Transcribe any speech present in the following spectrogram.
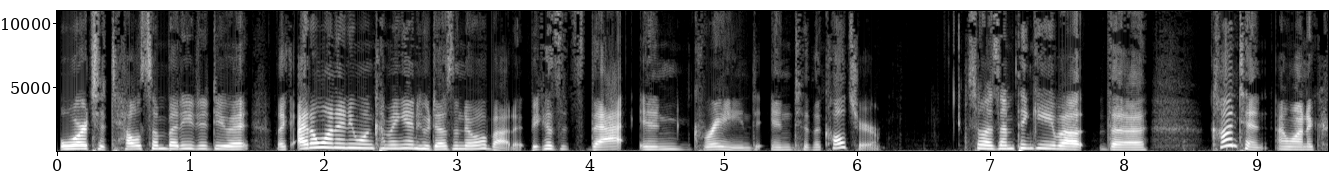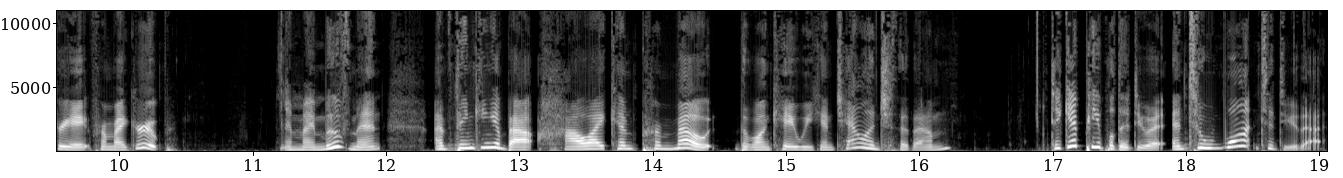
or to tell somebody to do it. Like, I don't want anyone coming in who doesn't know about it because it's that ingrained into the culture. So, as I'm thinking about the content I want to create for my group and my movement, I'm thinking about how I can promote the 1K weekend challenge to them to get people to do it and to want to do that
